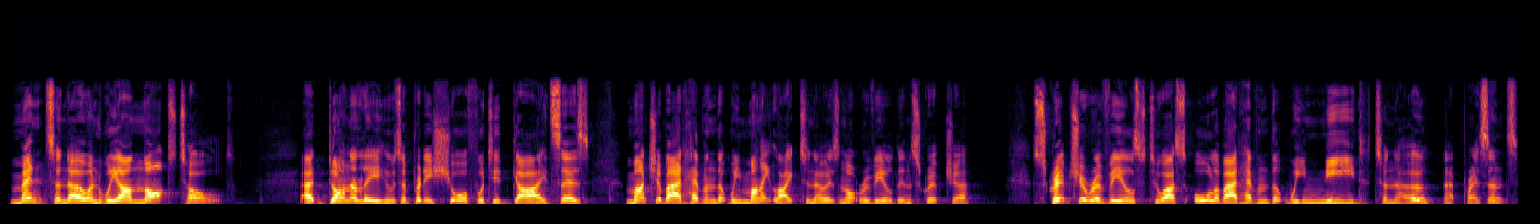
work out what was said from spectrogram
meant to know and we are not told. Uh, Donnelly, who's a pretty sure footed guide, says, much about heaven that we might like to know is not revealed in Scripture. Scripture reveals to us all about heaven that we need to know at present.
